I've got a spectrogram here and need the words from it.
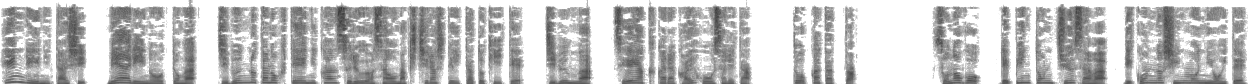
ヘンリーに対し、メアリーの夫が自分の他の不定に関する噂を撒き散らしていたと聞いて、自分は制約から解放された。と語った。その後、レピントン中佐は離婚の審問において、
